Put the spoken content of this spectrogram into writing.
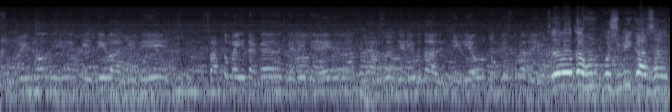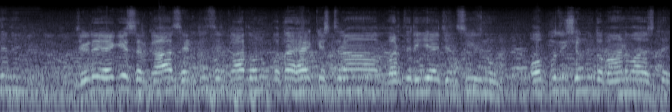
ਸੁਪਰੀਮ ਕੋਰਟ ਦੇ ਕੇਜਰੀਵਾਲ ਜੀ ਦੇ 7 ਮਈ ਤੱਕ ਜਿਹੜੀ ਨਿਆਂ ਹਿਰਾਸਤ ਜਿਹੜੀ ਵਧਾ ਦਿੱਤੀ ਗਈ ਹੈ ਉਹ ਤੁਸੀਂ ਕਿਸ ਤਰ੍ਹਾਂ ਦੇਖਦੇ ਸਰ ਉਹ ਤਾਂ ਹੁਣ ਕੁਝ ਵੀ ਕਰ ਸਕਦੇ ਨੇ। ਜਿਹੜੇ ਹੈਗੇ ਸਰਕਾਰ ਸੈਂਟਰ ਸਰਕਾਰ ਤੁਹਾਨੂੰ ਪਤਾ ਹੈ ਕਿਸ ਤਰ੍ਹਾਂ ਵਰਤ ਰਹੀ ਹੈ ਏਜੰਸੀਜ਼ ਨੂੰ ਆਪੋਜੀਸ਼ਨ ਨੂੰ ਦਬਾਉਣ ਵਾਸਤੇ।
